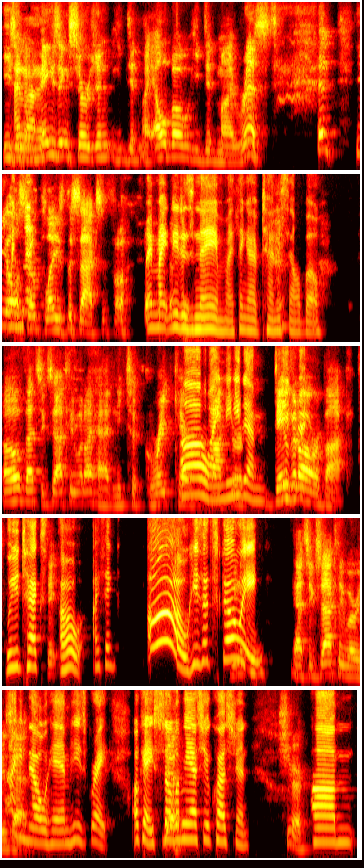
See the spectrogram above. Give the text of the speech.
He's I an love it. amazing surgeon. He did my elbow. He did my wrist. And he also plays the saxophone. I might need his name. I think I have tennis elbow. Oh, that's exactly what I had, and he took great care. Oh, of I need him. David You'll- Auerbach. Will you text? They- Oh, I think. Oh, he's at SCOE. That's exactly where he's I at. I know him. He's great. Okay, so Yeah. let me ask you a question. Sure. Um,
